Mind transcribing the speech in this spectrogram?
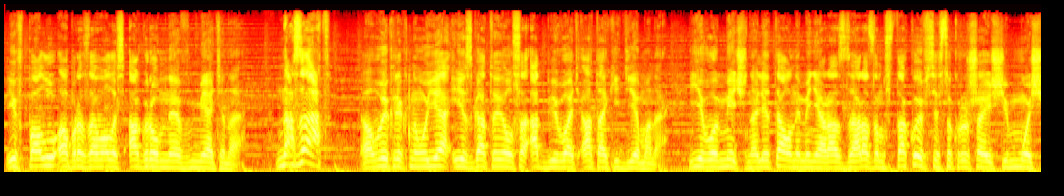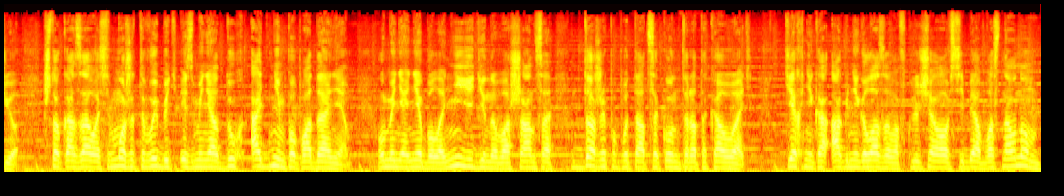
и в полу образовалась огромная вмятина. «Назад!» Выкрикнул я и изготовился отбивать атаки демона. Его меч налетал на меня раз за разом с такой всесокрушающей мощью, что казалось, может выбить из меня дух одним попаданием. У меня не было ни единого шанса даже попытаться контратаковать. Техника Огнеглазого включала в себя в основном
